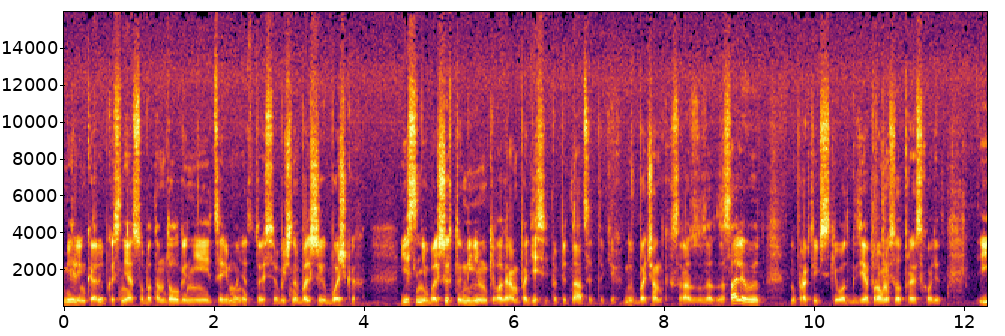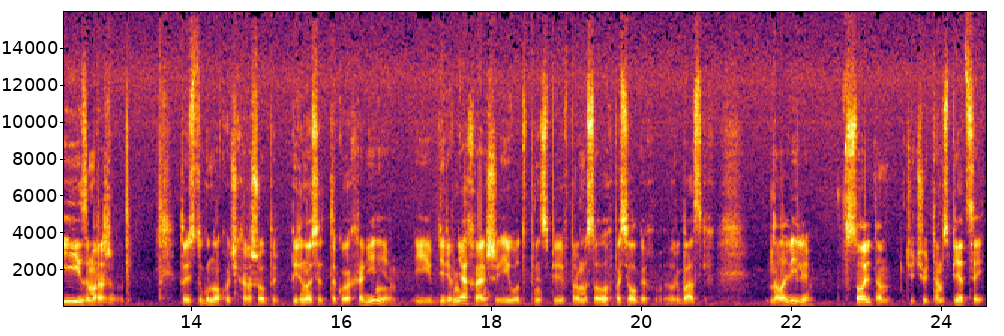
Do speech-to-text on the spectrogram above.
меленькая рыбка, с ней особо там долго не церемонятся. То есть обычно в больших бочках. Если не в больших, то минимум килограмм по 10, по 15 таких, ну, в бочонках сразу за- засаливают, ну, практически вот где промысел происходит, и замораживают. То есть тугунок очень хорошо переносит такое хранение и в деревнях раньше, и вот, в принципе, в промысловых поселках рыбацких наловили в соль, там, чуть-чуть там специй,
